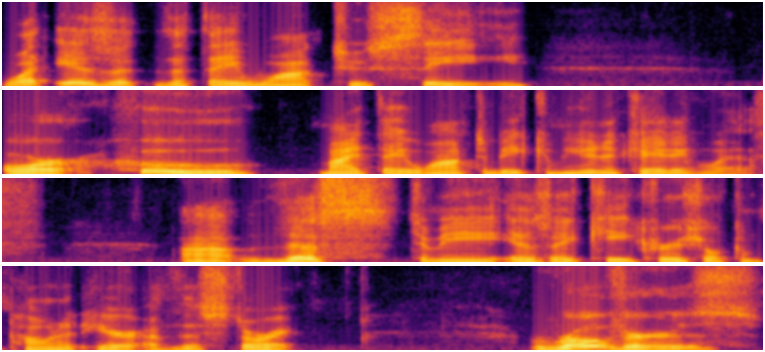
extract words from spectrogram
what is it that they want to see, or who might they want to be communicating with? Uh, this, to me, is a key crucial component here of this story. Rovers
